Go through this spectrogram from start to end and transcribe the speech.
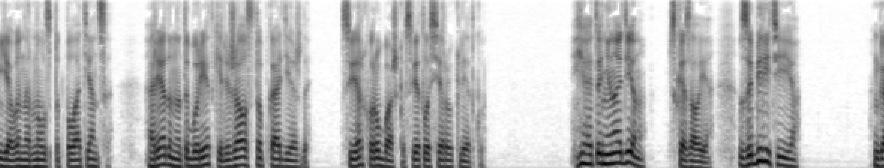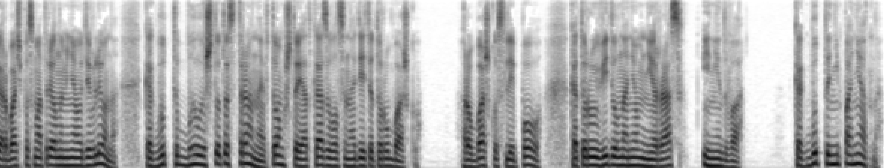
Я вынырнул из-под полотенца, а рядом на табуретке лежала стопка одежды. Сверху рубашка в светло-серую клетку. «Я это не надену», — сказал я. «Заберите ее». Горбач посмотрел на меня удивленно, как будто было что-то странное в том, что я отказывался надеть эту рубашку. Рубашку слепого, которую видел на нем не раз и не два. Как будто непонятно,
